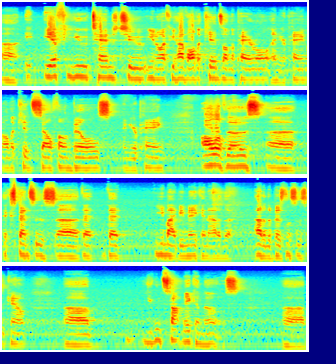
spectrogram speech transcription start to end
Uh, if you tend to, you know, if you have all the kids on the payroll and you're paying all the kids' cell phone bills and you're paying all of those uh, expenses uh, that that you might be making out of the out of the business's account, uh, you can stop making those. Uh,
